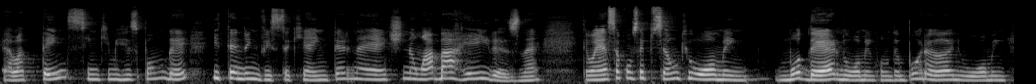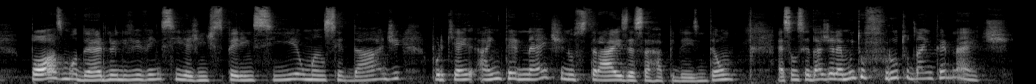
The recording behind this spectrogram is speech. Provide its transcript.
ela tem sim que me responder e tendo em vista que a internet não há barreiras, né? Então é essa concepção que o homem moderno, o homem contemporâneo, o homem pós-moderno, ele vivencia. A gente experiencia uma ansiedade porque a, a, internet nos traz essa rapidez. Então, essa ansiedade ela é muito fruto da internet.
